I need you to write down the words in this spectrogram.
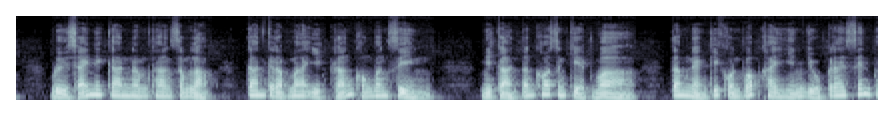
ำหรือใช้ในการนำทางสำหรับการกลับมาอีกครั้งของบางสิ่ง มีการตั้งข้อสังเกตว่า ตำแหน่งที่คนพบไข่หินอยู่ใกล้เส้นพ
